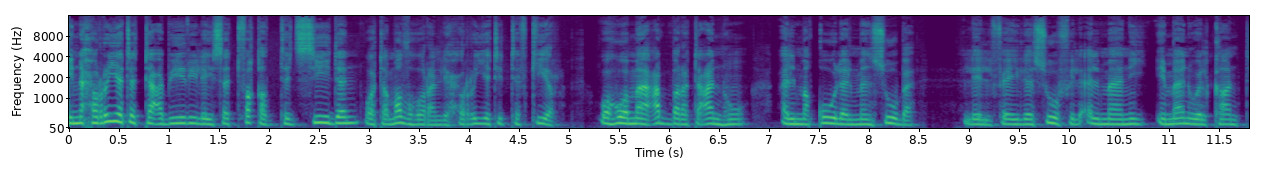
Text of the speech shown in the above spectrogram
إن حرية التعبير ليست فقط تجسيدا وتمظهرا لحرية التفكير، وهو ما عبرت عنه المقولة المنسوبة للفيلسوف الألماني إيمانويل كانت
